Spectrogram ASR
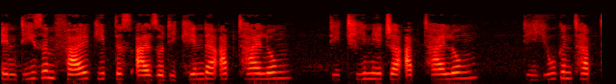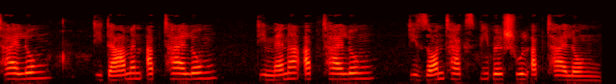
In diesem Fall gibt es also die Kinderabteilung, die Teenagerabteilung, die Jugendabteilung, die Damenabteilung, die Männerabteilung, die Sonntagsbibelschulabteilung,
